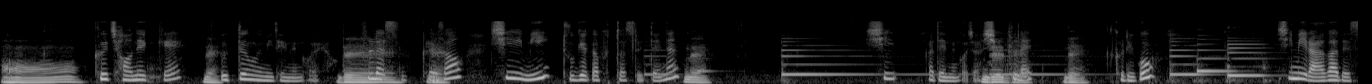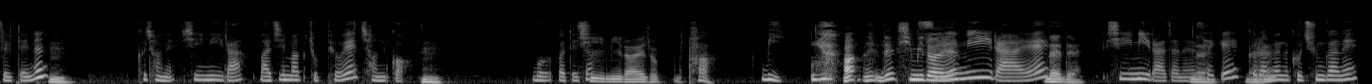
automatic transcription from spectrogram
어. 그 전에 게 네. 으뜸음이 되는 거예요. 네. 플랫은. 그래서 네. 시미 두 개가 붙었을 때는 네. 시 가 되는 거죠. 시 네, 네. 플랫. 네. 그리고 시미라가 됐을 때는 음. 그 전에 시미라 마지막 조표의 전 거. 음. 뭐가 되죠? 시미라의 조 파. 미. 아, 네? 시미라의 시미라의 네네. 시미라잖아요. 네. 세 개. 네. 그러면 그 중간에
